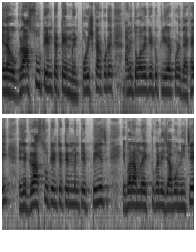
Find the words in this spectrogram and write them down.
এই দেখো গ্রাসরুট এন্টারটেনমেন্ট পরিষ্কার করে আমি তোমাদেরকে একটু ক্লিয়ার করে দেখাই। এই যে গ্রাসরুট এন্টারটেনমেন্টের পেজ এবার আমরা একটুখানি যাব নিচে।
